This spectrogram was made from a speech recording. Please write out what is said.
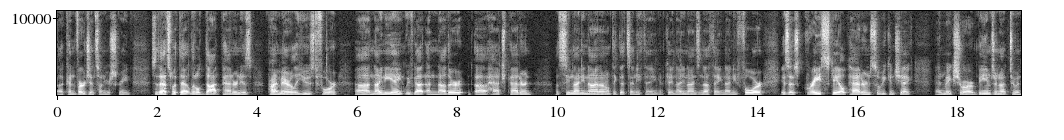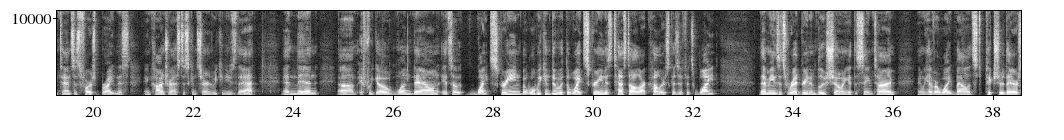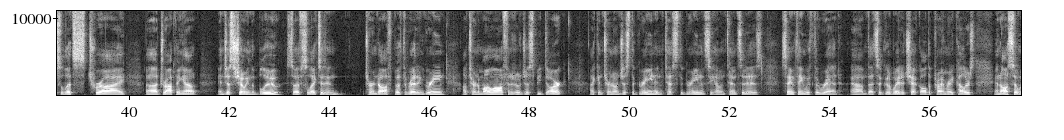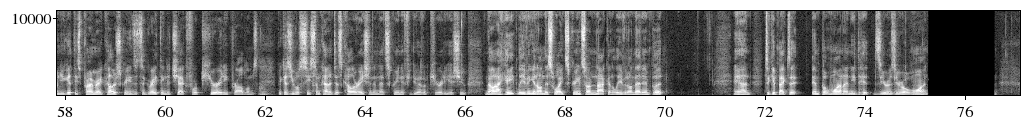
uh, convergence on your screen. So that's what that little dot pattern is primarily used for. Uh, 98, we've got another uh, hatch pattern. Let's see 99, I don't think that's anything. Okay, 99 is nothing. 94 is a grayscale pattern, so we can check and make sure our beams are not too intense as far as brightness and contrast is concerned. We can use that. And then um, if we go one down, it's a white screen, but what we can do with the white screen is test all our colors, because if it's white, that means it's red, green, and blue showing at the same time. And we have our white balanced picture there. So let's try uh, dropping out and just showing the blue. So I've selected and turned off both the red and green. I'll turn them all off and it'll just be dark. I can turn on just the green and test the green and see how intense it is. Same thing with the red. Um, that's a good way to check all the primary colors. And also when you get these primary color screens, it's a great thing to check for purity problems because you will see some kind of discoloration in that screen if you do have a purity issue. Now I hate leaving it on this white screen, so I'm not gonna leave it on that input. And to get back to input one, I need to hit 001.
